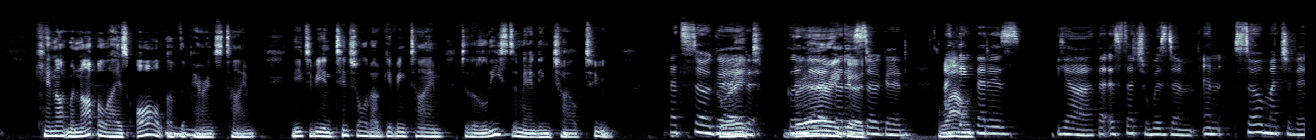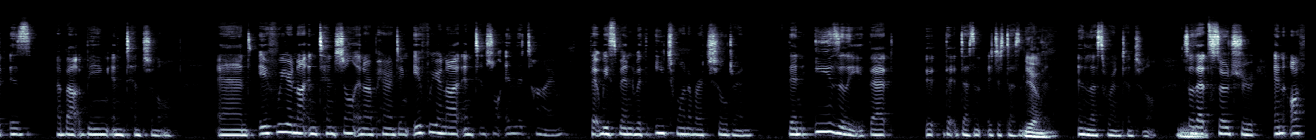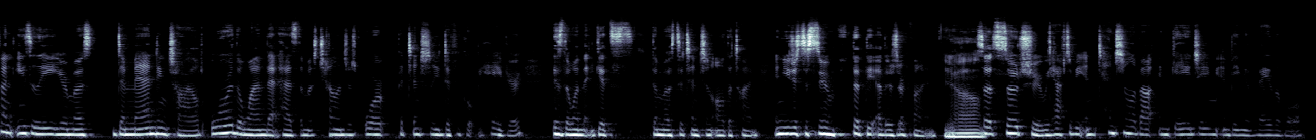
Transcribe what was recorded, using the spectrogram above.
cannot monopolize all of the Mhm. parents' time. Need to be intentional about giving time to the least demanding child too. That's so good. Great. Glinda, Very that is good. so good. Wow. I think that is, yeah, that is such wisdom. And so much of it is about being intentional. And if we are not intentional in our parenting, if we are not intentional in the time that we spend with each one of our children, then easily that it, that doesn't, it just doesn't Yeah. Mm-hmm. happen unless we're intentional. So that's so true. And often, easily, your most demanding child or the one that has the most challenges or potentially difficult behavior is the one that gets the most attention all the time. And you just assume that the others are fine. yeah. So it's so true. We have to be intentional about engaging and being available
